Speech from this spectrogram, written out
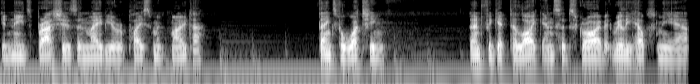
It needs brushes and maybe a replacement motor. Thanks for watching. Don't forget to like and subscribe, it really helps me out.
